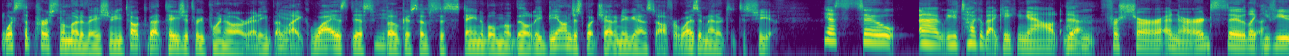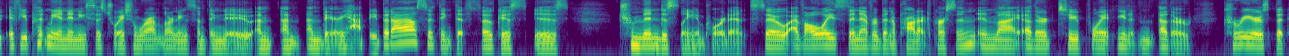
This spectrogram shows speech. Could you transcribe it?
what's the personal motivation? You talked about Tasia 3.0 already, but Yeah. like, why is this Yeah. focus of sustainable mobility beyond just what Chattanooga has to offer? Why does it matter to Tasia? Yes. So um, you talk about geeking out. Yeah. I'm for sure a nerd. So like Yeah. if you if you put me in any situation where I'm learning something new, I'm I'm I'm very happy. But I also think that focus is tremendously important. So I've always and never been a product person in my other two point you know other careers, but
